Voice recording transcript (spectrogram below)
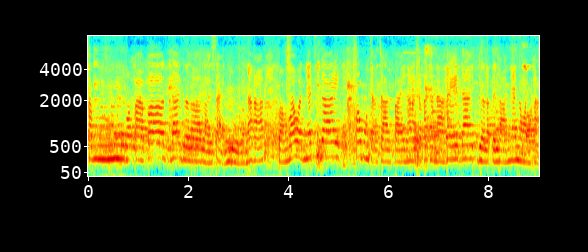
ทำงูปลาปาก็ได้เดือนละหลายแสนอยู่นะคะ หวังว่าวันนี้ที่ได้ข้อมูลจากอาจารย์ไปนะคะจะพัฒนาให้ได้เดือนละเป็นล้านแน่นอนค่ะ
